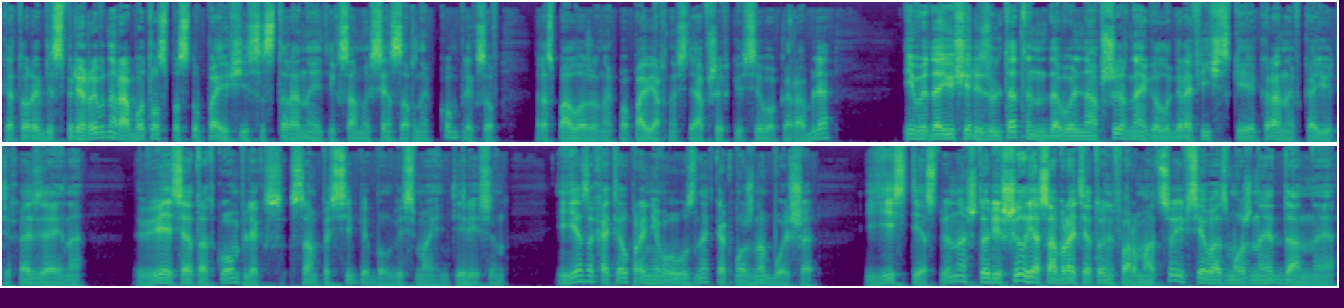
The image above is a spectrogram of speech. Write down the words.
который беспрерывно работал с поступающей со стороны этих самых сенсорных комплексов – расположенных по поверхности обшивки всего корабля, и выдающий результаты на довольно обширные голографические экраны в каюте хозяина. Весь этот комплекс сам по себе был весьма интересен, и я захотел про него узнать как можно больше. Естественно, что решил я собрать эту информацию и все возможные данные.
